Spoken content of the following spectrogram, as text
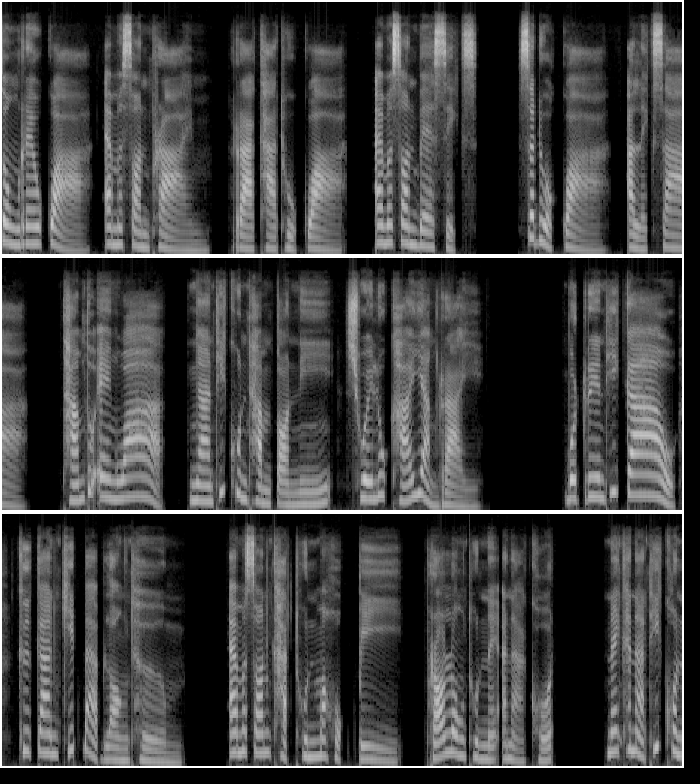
ส่งเร็วกว่า Amazon Prime ราคาถูกกว่า Amazon Basics สะดวกกว่า Alexa ถามตัวเองว่า งานที่คุณทำตอนนี้ช่วยลูกค้าอย่างไร บทเรียนที่ 9 คือการคิดแบบ long term Amazon ขาดทุนมา 6 ปี เพราะลงทุนในอนาคต ในขณะที่คน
